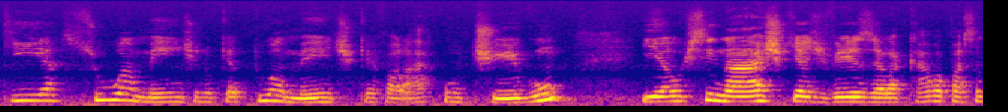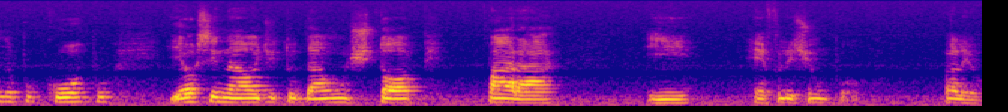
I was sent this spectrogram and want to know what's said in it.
que a sua mente, no que a tua mente quer falar contigo e é os sinais que às vezes ela acaba passando para o corpo e é o sinal de tu dar um stop, parar e refletir um pouco. Valeu!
